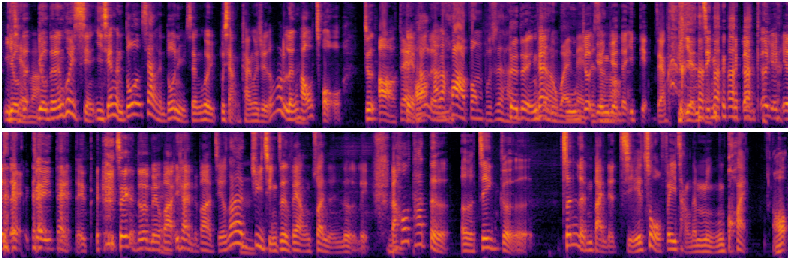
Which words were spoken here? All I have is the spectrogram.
有的有的人会嫌，以前很多像很多女生会不想看，会觉得哇人好丑，就哦对，他人的画风不是很对对，你看很唯美，就圆圆的一点这样，眼睛 两颗圆圆的，对对对对，所以很多人没有办法一开始没办法接受，但是剧情真的非常赚人热泪，然后他的呃这个真人版的节奏非常的明快。哦，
